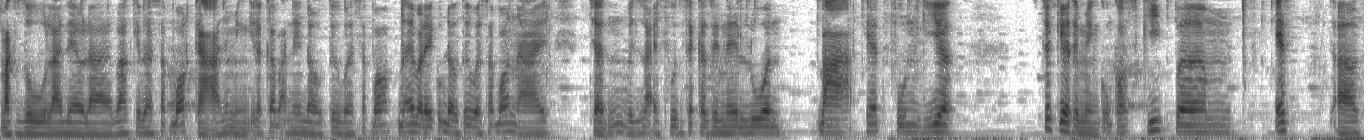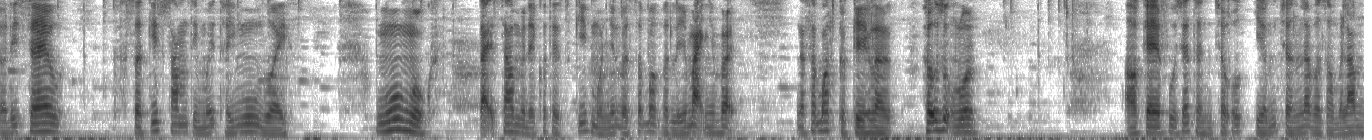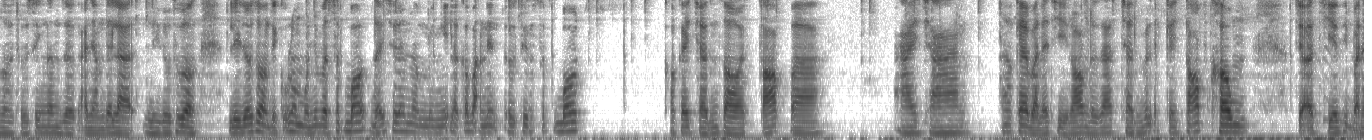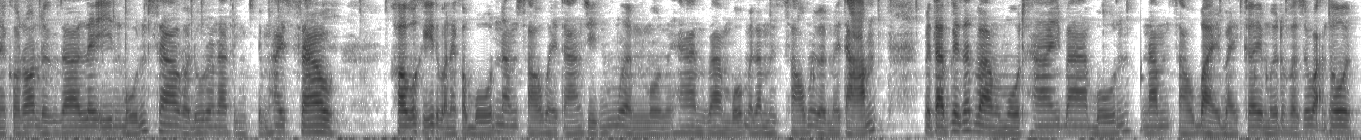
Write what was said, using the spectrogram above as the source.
Mặc dù là đều là Valkyra support cả nhưng mình nghĩ là các bạn nên đầu tư vào support. Đây và đây cũng đầu tư vào support này. Chấn với lại full set luôn. 3S full gear. Trước kia thì mình cũng có skip um, S à, uh, Grisel Skip xong thì mới thấy ngu người. Ngu ngục. Tại sao mình lại có thể skip một nhân vật support vật lý mạnh như vậy? Là support cực kỳ là hữu dụng luôn. Ok, full set thần châu ước kiếm trấn level 65 rồi, thú sinh ngân dược, à nhầm đây là Lý Tố Thường. Lý Tố Thường thì cũng là một nhân vật support, đấy cho nên là mình nghĩ là các bạn nên ưu tiên support. Có cây trấn rồi, top uh, Ai Chan? Ok, bạn ấy chỉ ron được ra trấn với lại cây top không? Trợ chiến thì bạn ấy có ron được ra Lê In 4 sao và Durana Tình Kiếm 2 sao? Kho vũ khí thì bọn này có 4, 5, 6, 7, 8, 9, 10, 11, 12, 13, 14, 15, 16, 17, 18 18 cây rất vào 1, 2, 3, 4, 5, 6, 7, 7 cây mới được vào số bạn thôi.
